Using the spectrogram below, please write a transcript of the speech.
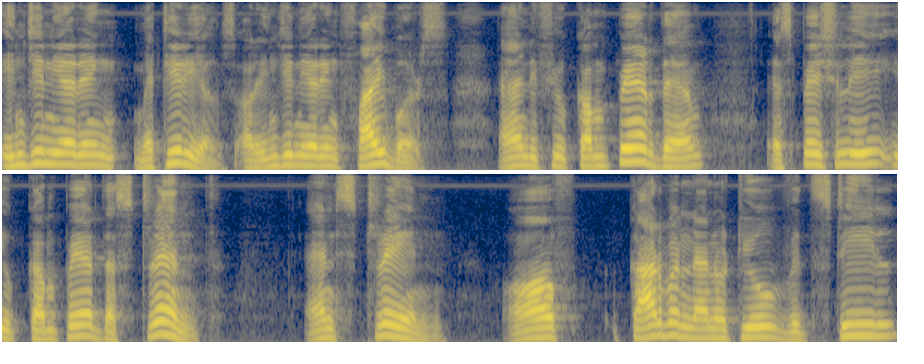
engineering materials or engineering fibers and if you compare them especially you compare the strength and strain of carbon nanotube with steel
